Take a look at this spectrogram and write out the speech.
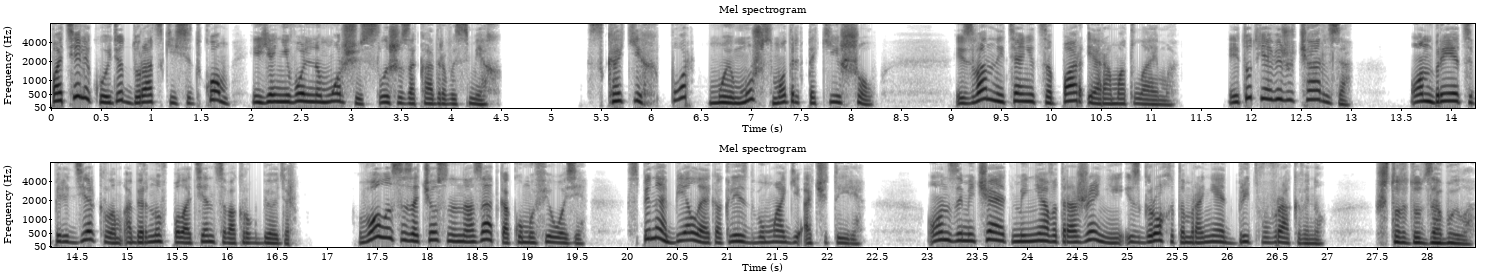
По телеку идет дурацкий ситком, и я невольно морщусь, слыша закадровый смех. С каких пор мой муж смотрит такие шоу? Из ванной тянется пар и аромат лайма. И тут я вижу Чарльза. Он бреется перед зеркалом, обернув полотенце вокруг бедер. Волосы зачесаны назад, как у мафиози. Спина белая, как лист бумаги А4. Он замечает меня в отражении и с грохотом роняет бритву в раковину. «Что ты тут забыла?»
